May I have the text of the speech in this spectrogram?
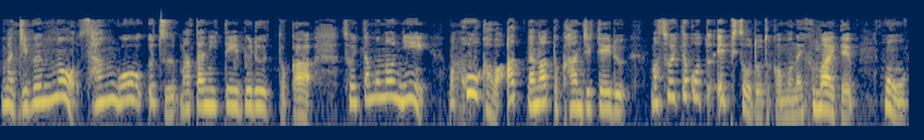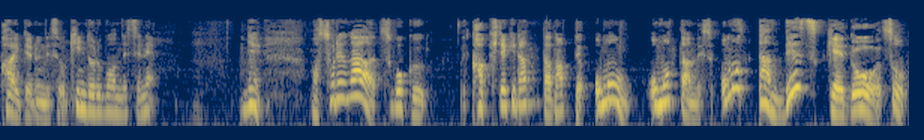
まあ自分の産後を打つマタニティブルーとか、そういったものに、まあ、効果はあったなと感じている。まあそういったこと、エピソードとかもね、踏まえて本を書いてるんですよ。Kindle 本ですね。で、まあそれがすごく画期的だったなって思う、思ったんです。思ったんですけど、そう、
